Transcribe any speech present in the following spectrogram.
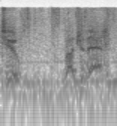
Too. Roger that.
